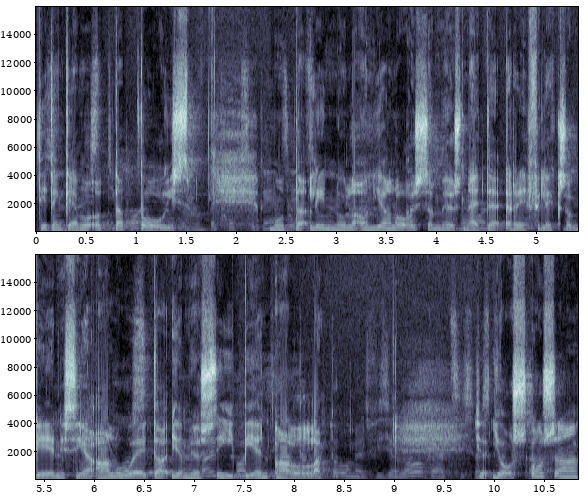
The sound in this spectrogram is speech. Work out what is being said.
tietenkään voi ottaa pois. Mutta linnuilla on jaloissa myös näitä refleksogeenisia alueita ja myös siipien alla. Ja jos osaa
